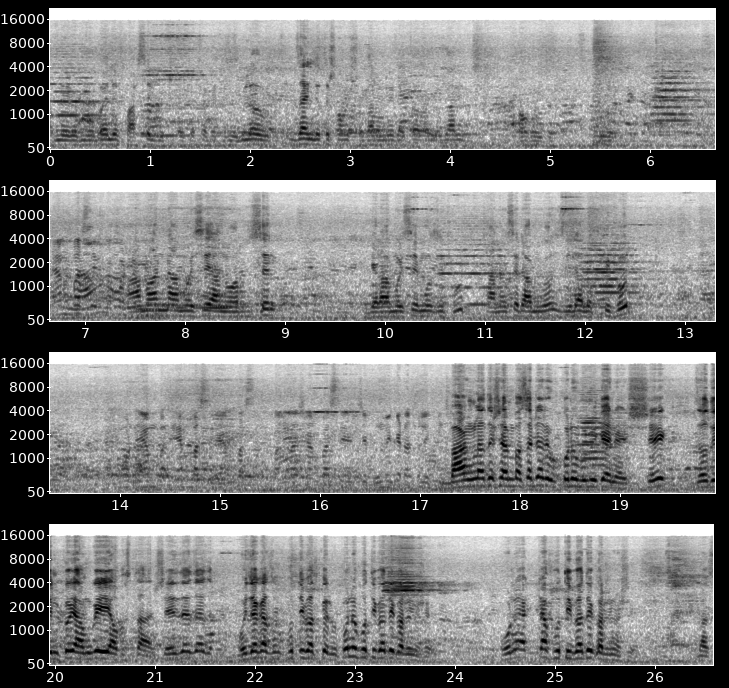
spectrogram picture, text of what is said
আপনার মোবাইলের পার্সেল ব্যবসা করতাম এগুলো জানলে তো সমস্যা, কারণ এটা তো অবৈধ। আমার নাম হয়েছে আনোয়ার হোসেন, গ্রাম হয়েছে মজিদপুর, থানা হয়েছে রামগঞ্জ, জেলা লক্ষ্মীপুর। বাংলাদেশ অ্যাম্বাসাডার কোনো ভূমিকাই নেই। সে যদিন কই আমাকে এই অবস্থা সে যে ওই জায়গা প্রতিবাদ করবে কোনো প্রতিবাদই করে না সে। কোনো একটা প্রতিবাদই করে না সে। বাস।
